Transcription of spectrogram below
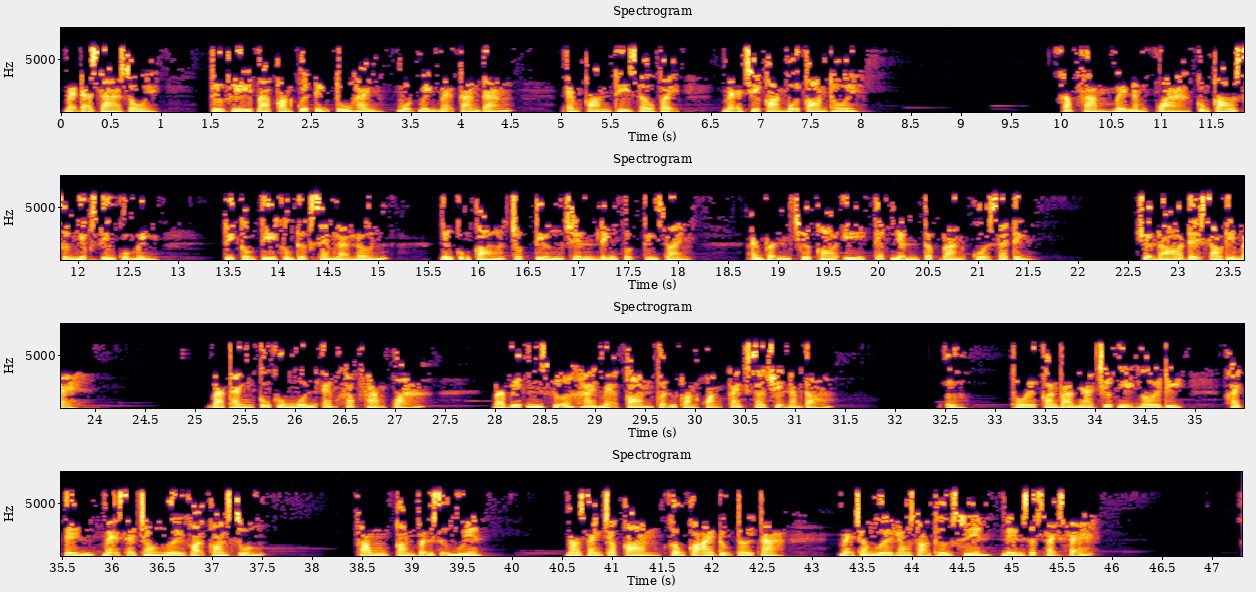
Mẹ đã già rồi. Từ khi ba con quyết định tu hành, một mình mẹ cáng đáng. Em con thì giàu vậy, mẹ chỉ còn mỗi con thôi. Khắc Phàm mấy năm qua cũng có sự nghiệp riêng của mình. Tuy công ty không được xem là lớn, nhưng cũng có chút tiếng trên lĩnh vực kinh doanh. Anh vẫn chưa có ý tiếp nhận tập đoàn của gia đình. Chuyện đó để sau đi mẹ. Bà Thanh cũng không muốn ép Khắc Phàm quá. Bà biết giữa hai mẹ con vẫn còn khoảng cách do chuyện năm đó. Ừ, thôi con vào nhà trước nghỉ ngơi đi, khách đến mẹ sẽ cho người gọi con xuống. Phòng con vẫn giữ nguyên. Nó dành cho con, không có ai đụng tới cả. Mẹ cho người lau dọn thường xuyên nên rất sạch sẽ.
